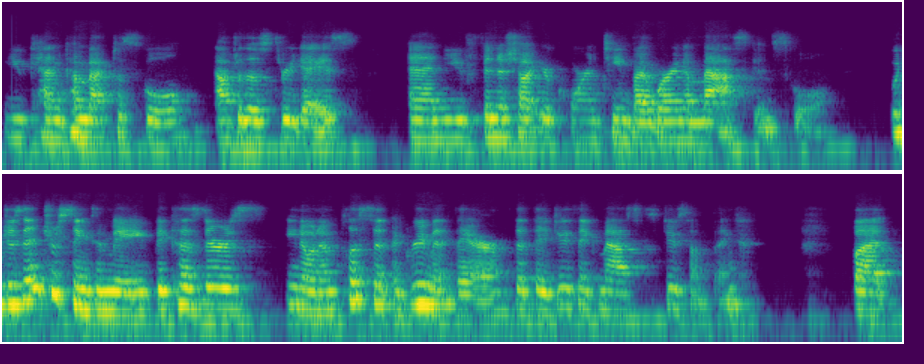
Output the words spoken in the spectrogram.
you can come back to school after those three days and you finish out your quarantine by wearing a mask in school which is interesting to me because there's you know an implicit agreement there that they do think masks do something but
